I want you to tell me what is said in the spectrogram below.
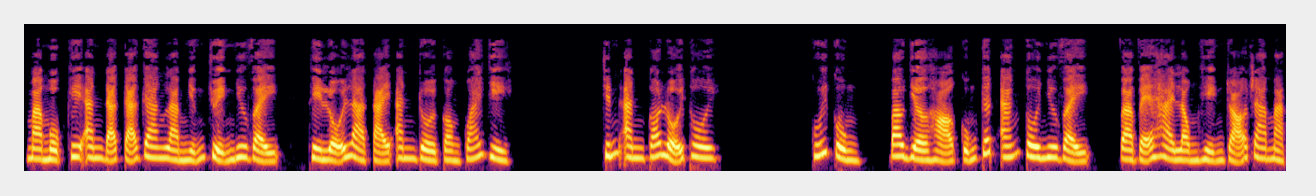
Mà một khi anh đã cả gan làm những chuyện như vậy, thì lỗi là tại anh rồi còn quái gì. Chính anh có lỗi thôi. Cuối cùng, bao giờ họ cũng kết án tôi như vậy, và vẻ hài lòng hiện rõ ra mặt.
